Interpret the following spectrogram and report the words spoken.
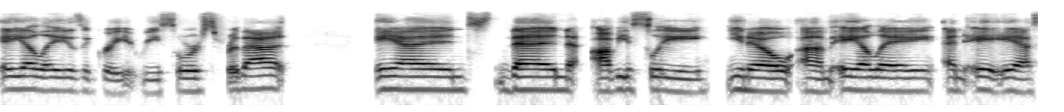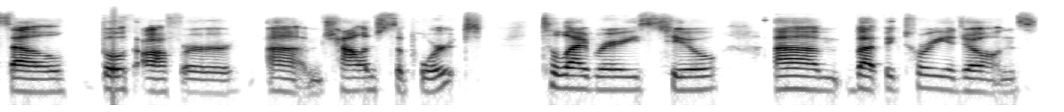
ALA is a great resource for that and then obviously you know um, ala and aasl both offer um, challenge support to libraries too. Um, but victoria jones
